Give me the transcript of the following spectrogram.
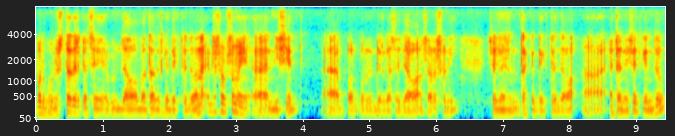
পরপুরুষ তাদের কাছে যাওয়া বা তাদেরকে দেখতে যাওয়া না, এটা সবসময় নিষেধ। পরপুরুষদের কাছে যাওয়া সরাসরি সেটা তাকে দেখতে যাওয়া এটা নিষেধ। কিন্তু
